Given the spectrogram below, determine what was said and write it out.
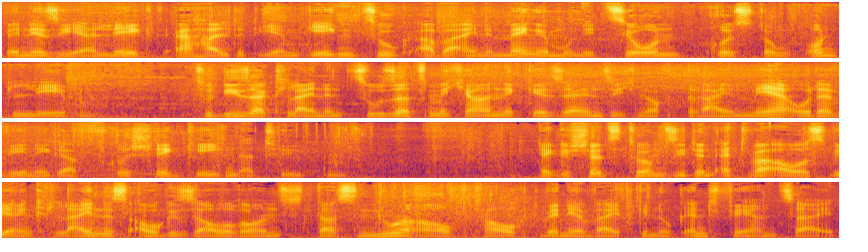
Wenn ihr sie erlegt, erhaltet ihr im Gegenzug aber eine Menge Munition, Rüstung und Leben. Zu dieser kleinen Zusatzmechanik gesellen sich noch drei mehr oder weniger frische Gegnertypen. Der Geschützturm sieht in etwa aus wie ein kleines Auge Saurons, das nur auftaucht, wenn ihr weit genug entfernt seid.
